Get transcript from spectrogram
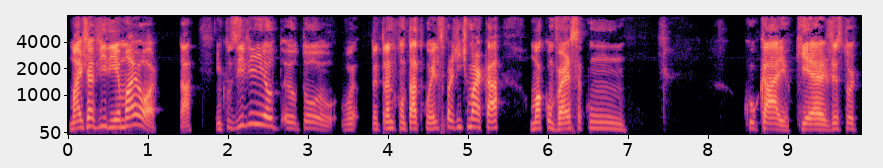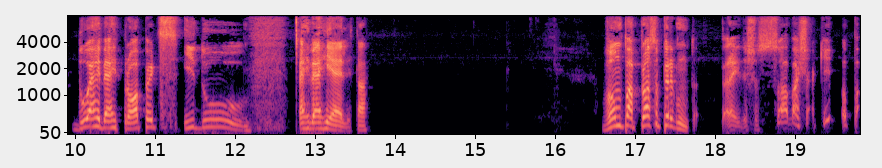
mas já viria maior. Tá? Inclusive, eu, eu tô, tô entrando em contato com eles para a gente marcar uma conversa com, com o Caio, que é gestor do RBR Properties e do RBRL, tá? Vamos para a próxima pergunta. Peraí, deixa eu só abaixar aqui. Opa.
